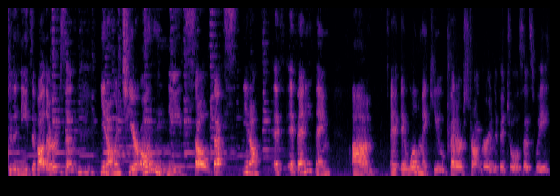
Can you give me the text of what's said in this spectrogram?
to the needs of others and you know and to your own needs so that's you know if if anything um it, it will make you better stronger individuals as we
